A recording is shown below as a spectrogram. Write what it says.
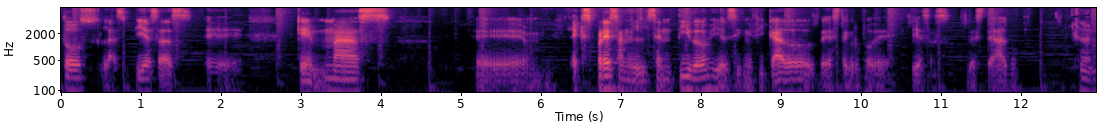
dos las piezas eh, que más eh, expresan el sentido y el significado de este grupo de piezas, de este álbum. Claro.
